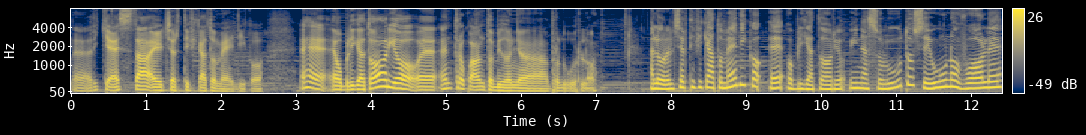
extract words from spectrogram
eh, richiesta è il certificato medico. È, è obbligatorio? entro quanto bisogna produrlo? Allora, il certificato medico è obbligatorio in assoluto se uno vuole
